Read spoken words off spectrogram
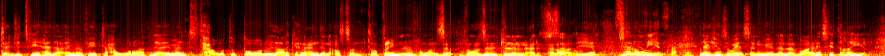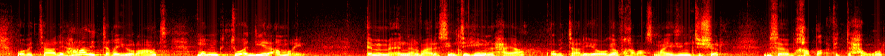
تجد فيها دائما في تحورات دائما تحاول تتطور لذلك إحنا عندنا أصلا تطعيم الإنفلونزا الإنفلونزا اللي كلنا نعرفها. العادية سنويا. ليش نسويها سنويا؟ لأن الفيروس يتغير وبالتالي هذه التغيرات ممكن تؤدي إلى أمرين. إما أن الفيروس ينتهي من الحياة وبالتالي يوقف خلاص ما ينتشر بسبب خطأ في التحور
